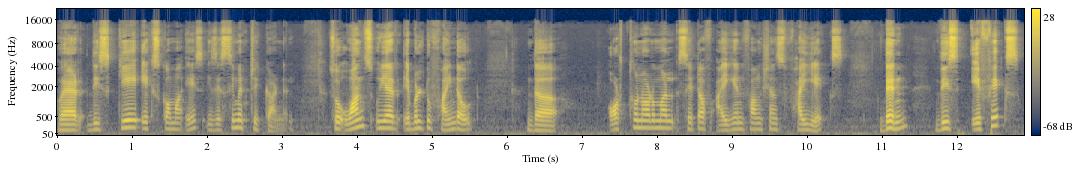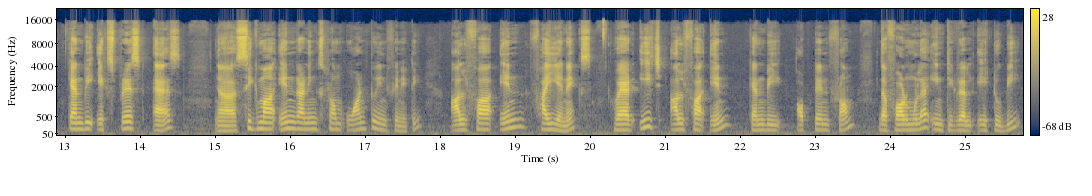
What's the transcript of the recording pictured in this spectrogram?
where this k x comma s is a symmetric kernel. So, once we are able to find out the orthonormal set of eigenfunctions phi x, then this f x can be expressed as uh, sigma n runnings from 1 to infinity alpha n phi n x, where each alpha n can be obtained from the formula integral a to b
